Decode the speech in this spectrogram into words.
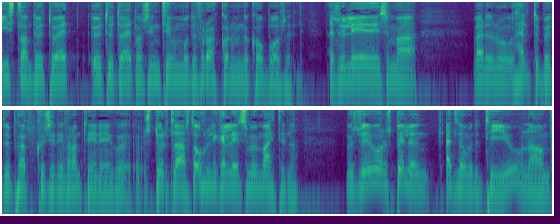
Ísland 21 á sínum tíma mútið frökkunum inn á Kópavásvelli þessu liði sem að verður nú heldur betur pubkussin í framtíðinni styrlaðast ólíkarlið sem við mættina við, við vorum spilum 11 mútið 10 og náðum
